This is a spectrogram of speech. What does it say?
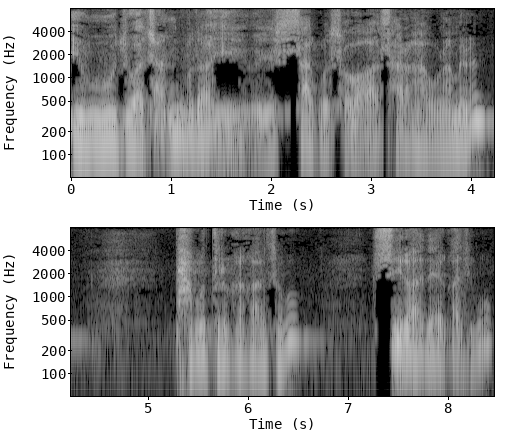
이 우주와 전부 다 이 사고 소화가 사랑하고 나면은 파고 들어가가지고 씨가 돼가지고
